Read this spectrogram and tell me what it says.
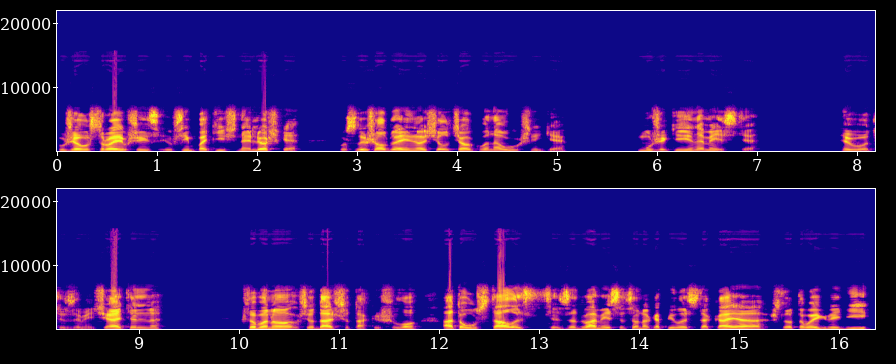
Уже устроившись в симпатичной лёжке, услышал двойной щелчок в наушнике. Мужики на месте. Вот и замечательно. Чтобы оно все дальше так и шло, а то усталость за два месяца накопилась такая, что того и гляди,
